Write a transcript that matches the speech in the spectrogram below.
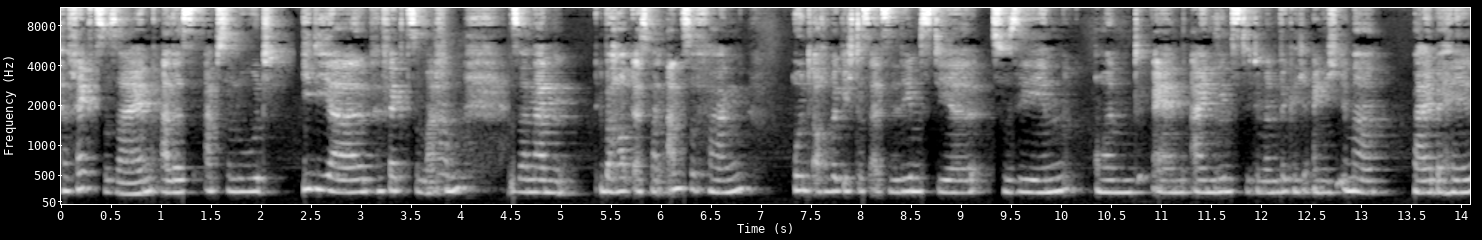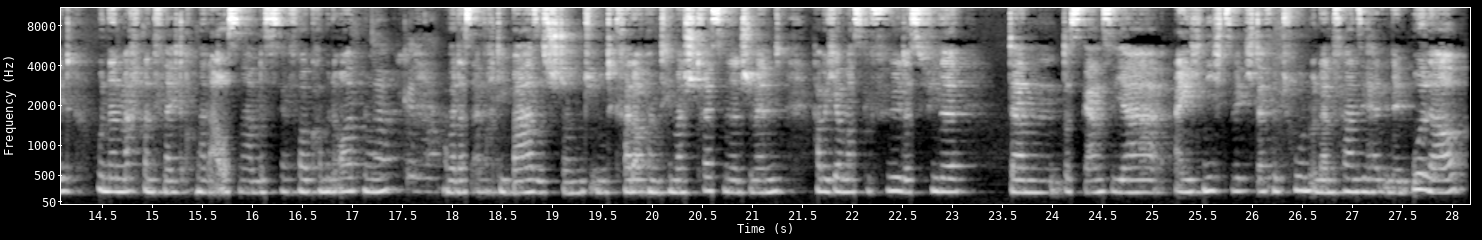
perfekt zu sein, alles absolut ideal perfekt zu machen, sondern überhaupt erstmal anzufangen und auch wirklich das als Lebensstil zu sehen und ähm, einen Lebensstil, den man wirklich eigentlich immer beibehält. Und dann macht man vielleicht auch mal Ausnahmen, das ist ja vollkommen in Ordnung. Ja, genau. Aber dass einfach die Basis stimmt. Und gerade auch beim Thema Stressmanagement habe ich auch mal das Gefühl, dass viele dann das ganze Jahr eigentlich nichts wirklich dafür tun und dann fahren sie halt in den Urlaub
